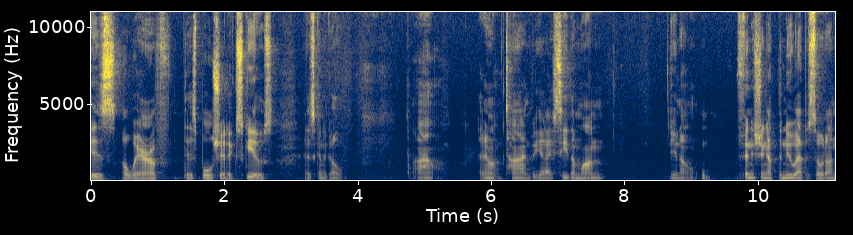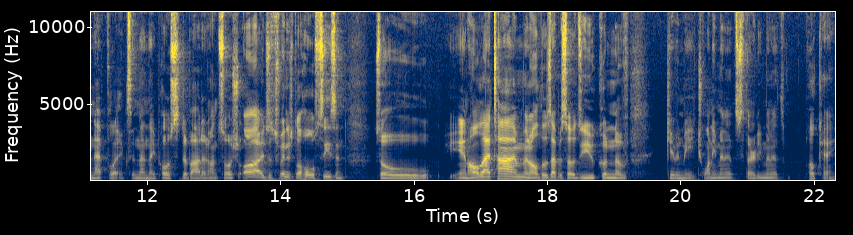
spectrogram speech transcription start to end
is aware of this bullshit excuse is going to go, wow, I don't have time, but yet I see them on, you know, finishing up the new episode on Netflix and then they posted about it on social. Oh, I just finished the whole season. So, in all that time and all those episodes, you couldn't have given me 20 minutes, 30 minutes, okay.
